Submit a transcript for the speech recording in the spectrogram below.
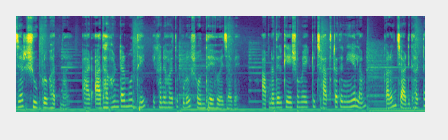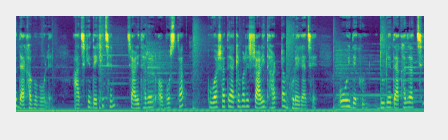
আজ আর সুপ্রভাত নয়, আর আধা ঘণ্টার মধ্যেই এখানে হয়তো পুরো সন্ধে হয়ে যাবে। আপনাদেরকে এই সময় একটু ছাদটাতে নিয়ে এলাম, কারণ চারিধারটা দেখাবো বলে। আজকে দেখেছেন চারিধারের অবস্থা? কুয়াশাতে একেবারে চারিধারটা ভরে গেছে। ওই দেখুন, দূরে দেখা যাচ্ছে,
